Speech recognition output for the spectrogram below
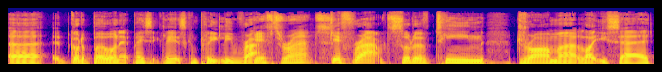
uh, a, a got a bow on it? Basically, it's completely wrapped. Gift wrapped? gift wrapped sort of teen drama, like you said,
